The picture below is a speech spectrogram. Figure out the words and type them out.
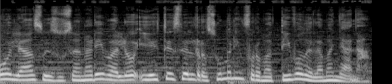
Hola, soy Susana Arevalo y este es el resumen informativo de la mañana.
